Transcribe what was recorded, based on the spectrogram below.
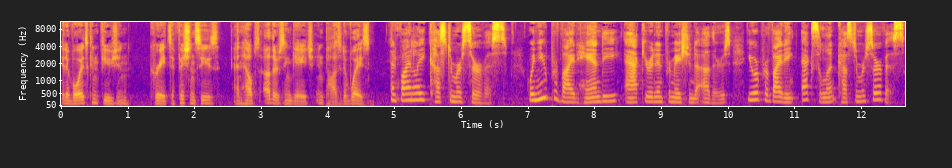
It avoids confusion, creates efficiencies, and helps others engage in positive ways. And finally, customer service. When you provide handy, accurate information to others, you are providing excellent customer service.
